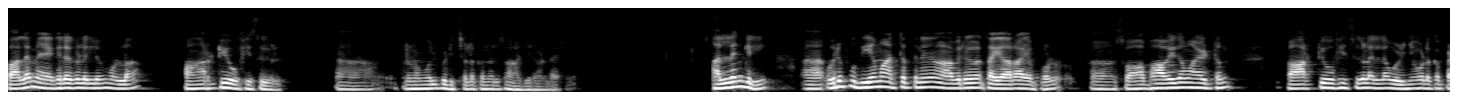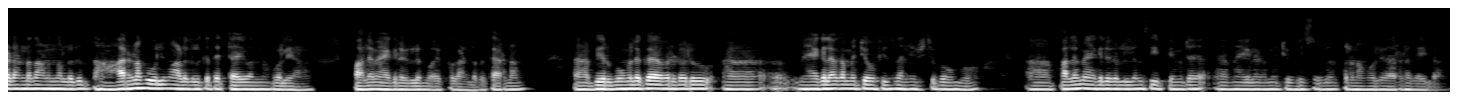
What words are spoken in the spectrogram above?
പല മേഖലകളിലുമുള്ള പാർട്ടി ഓഫീസുകൾ തൃണമൂൽ പിടിച്ചെടുക്കുന്ന ഒരു സാഹചര്യം ഉണ്ടായിരുന്നു. അല്ലെങ്കിൽ ഒരു പുതിയ മാറ്റത്തിന് അവർ തയ്യാറായപ്പോൾ സ്വാഭാവികമായിട്ടും പാർട്ടി ഓഫീസുകളെല്ലാം ഒഴിഞ്ഞു കൊടുക്കപ്പെടേണ്ടതാണെന്നുള്ളൊരു ധാരണ പോലും ആളുകൾക്ക് തെറ്റായി വന്ന പോലെയാണ് പല മേഖലകളിലും പോയപ്പോൾ കണ്ടത്. കാരണം ബീർഭൂമിലൊക്കെ അവരുടെ ഒരു മേഖലാ കമ്മിറ്റി ഓഫീസ് അന്വേഷിച്ച് പോകുമ്പോൾ പല മേഖലകളിലും സി പി എമ്മിന്റെ മേഖലാ കമ്മിറ്റി ഓഫീസുകൾ തൃണമൂലുകാരുടെ കയ്യിലാണ്.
